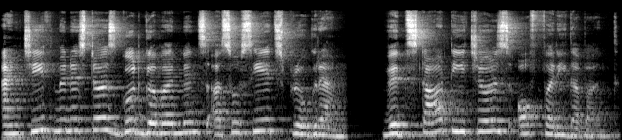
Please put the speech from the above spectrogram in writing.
and Chief Minister's Good Governance Associates Program with Star Teachers of Faridabad.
